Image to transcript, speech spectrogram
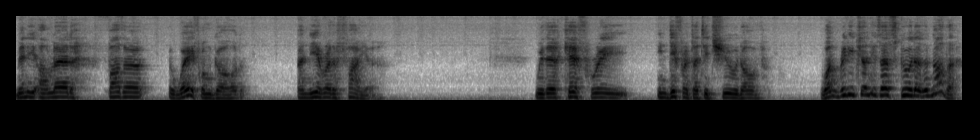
Many are led farther away from God and nearer the fire with their carefree, indifferent attitude of one religion is as good as another.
